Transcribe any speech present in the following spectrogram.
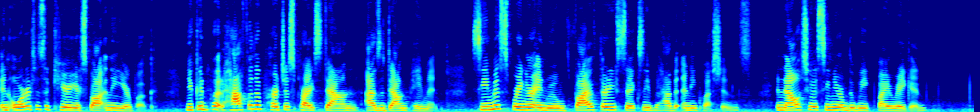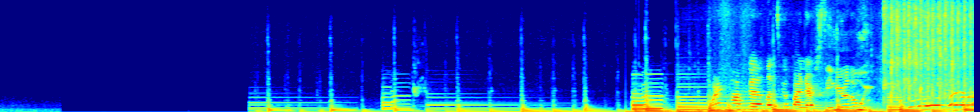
in order to secure your spot in the yearbook, you can put half of the purchase price down as a down payment. See Ms. Springer in room 536 if you have any questions. And now to a Senior of the Week by Reagan. Morning, Kafka. Let's go find our Senior of the Week.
